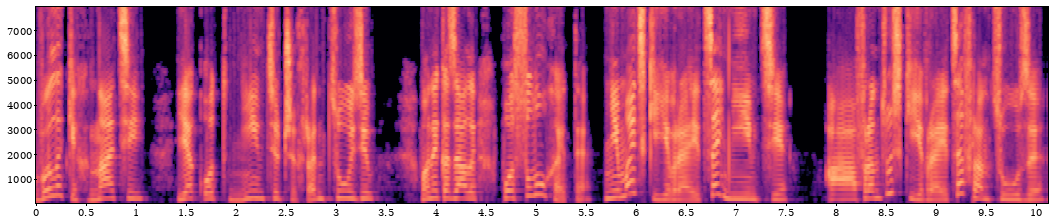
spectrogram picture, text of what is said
великих націй, як от німців чи французів. Вони казали: послухайте, німецькі євреї це німці, а французькі євреї це французи.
